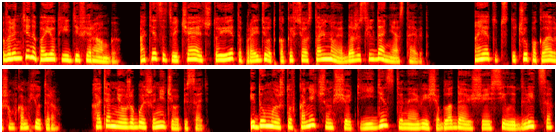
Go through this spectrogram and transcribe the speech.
Валентина поет ей дифирамбы. Отец отвечает, что и это пройдет, как и все остальное, даже следа не оставит. А я тут стучу по клавишам компьютера, хотя мне уже больше нечего писать. И думаю, что в конечном счете единственная вещь, обладающая силой длиться,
